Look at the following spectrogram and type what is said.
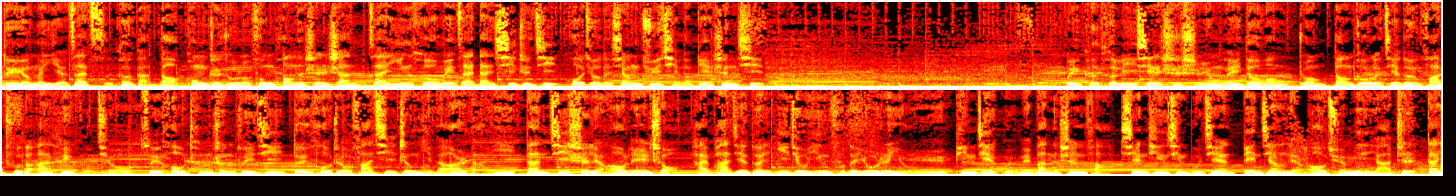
队员们也在此刻赶到，控制住了疯狂的神山，在银河危在旦夕之际，获救的想举起了变身器。”维克特利先是使用雷德王武装挡住了杰顿发出的暗黑火球，随后乘胜追击，对后者发起正义的二打一。但即使两奥联手，海帕杰顿依旧应付的游刃有余，凭借鬼魅般的身法，闲庭信步间便将两奥全面压制。但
